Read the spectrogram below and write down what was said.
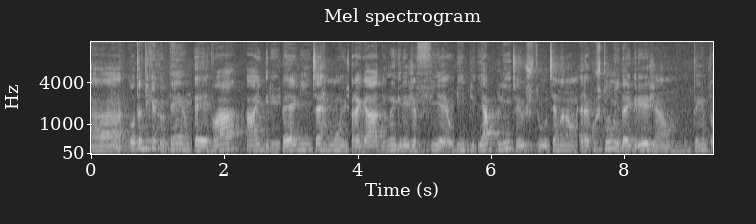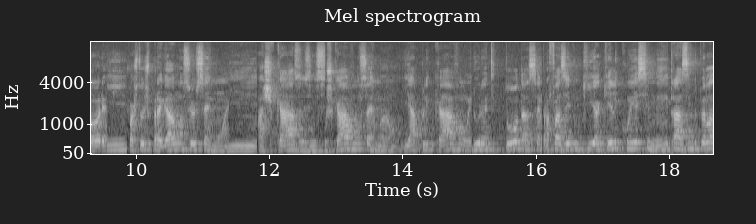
Ah, outra dica que eu tenho é vá à igreja. Pegue sermões pregados numa igreja fiel, bíblica, e aplique seu estudo semanalmente. Era costume da igreja um história, e pastores pregavam seus sermões. E as casas em si buscavam o sermão e aplicavam durante toda a semana para fazer com que aquele conhecimento trazido pela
